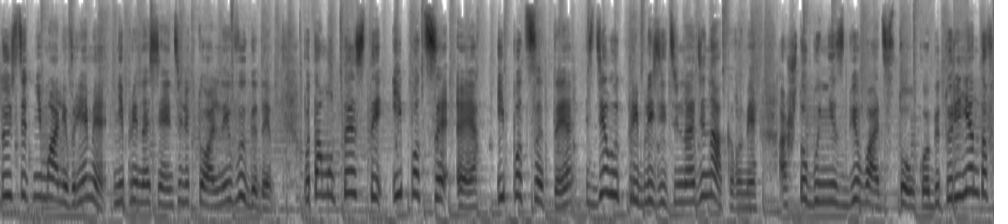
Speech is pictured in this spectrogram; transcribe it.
то есть отнимали время, не принося интеллектуальные выгоды. Потому тесты и по ЦЭ, и по ЦТ сделают приблизительно одинаковыми, а чтобы не сбивать с толку абитуриентов,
